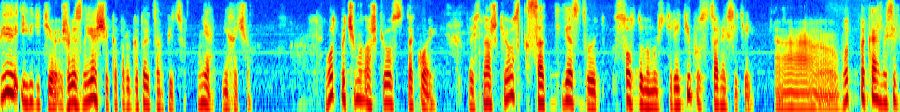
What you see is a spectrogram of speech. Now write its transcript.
и видите железный ящик, который готовит вам пиццу. Не, не хочу. Вот почему наш киоск такой. То есть наш киоск соответствует созданному стереотипу социальных сетей. Э, вот такая мысль.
